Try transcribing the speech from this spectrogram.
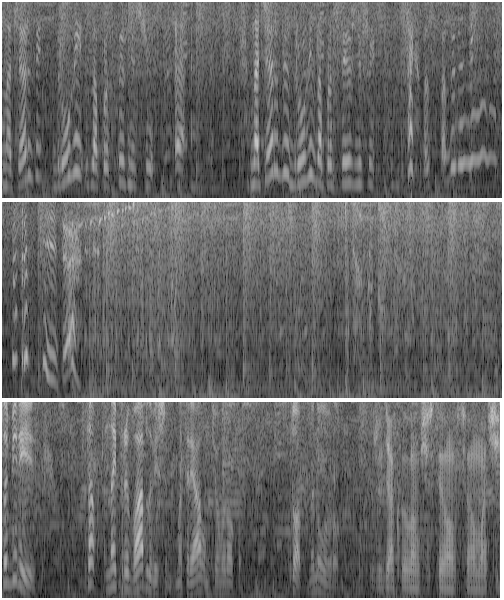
На черзі другий за престижнішу. Е, е. На черзі другий за престижнішу. Так, господи, ну, ну, простіть. е. Ну соберіть. Став найпривабливішим матеріалом цього року. Стоп, минулого року. Дуже дякую вам, щастиво вам в цьому матчі.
